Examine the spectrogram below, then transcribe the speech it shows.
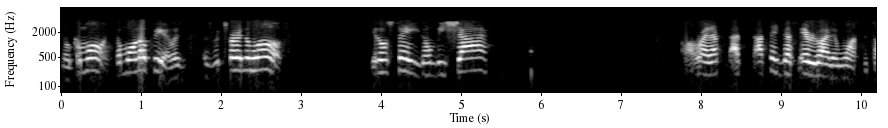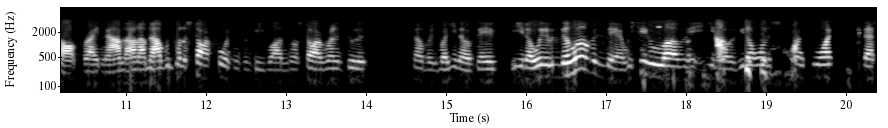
So come on, come on up here. Let's let's return the love. Get on stage. Don't be shy. All right, I, I I think that's everybody that wants to talk right now. I'm, I'm, I'm we're going to start forcing some people. I was going to start running through the numbers, but you know, they, you know, we, the love is there. We see the love. You know, if you don't want to support one, that's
